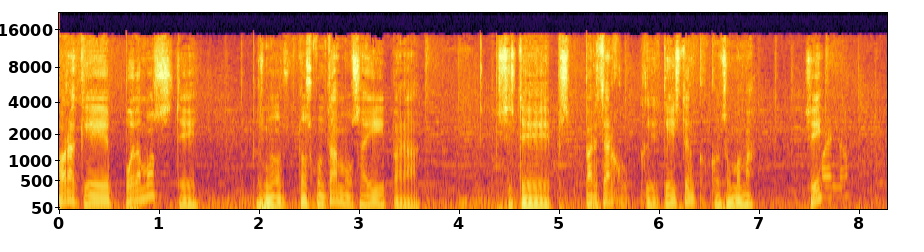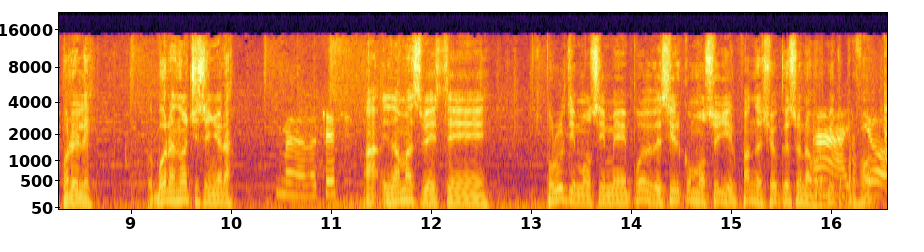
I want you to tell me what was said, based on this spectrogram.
ahora que podamos, este, pues nos, nos juntamos ahí para, pues, este, pues, para estar, que, que estén con, su mamá. ¿Sí? Bueno, Órale. Pues, buenas noches, señora. buenas noches. Ah, y nada más, este, por último, si me puede decir cómo se oye el Panda Show, que es una bromita, Ay, por favor. Dios,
